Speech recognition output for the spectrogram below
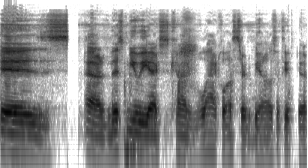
is uh, this Mew EX is kind of lackluster to be honest with you.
